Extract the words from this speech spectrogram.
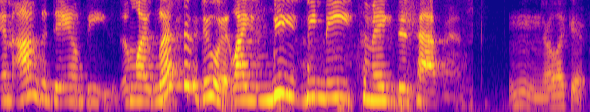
and I'm the damn beast. And like let's just do it. Like we we need to make this happen. Mm, I like it.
